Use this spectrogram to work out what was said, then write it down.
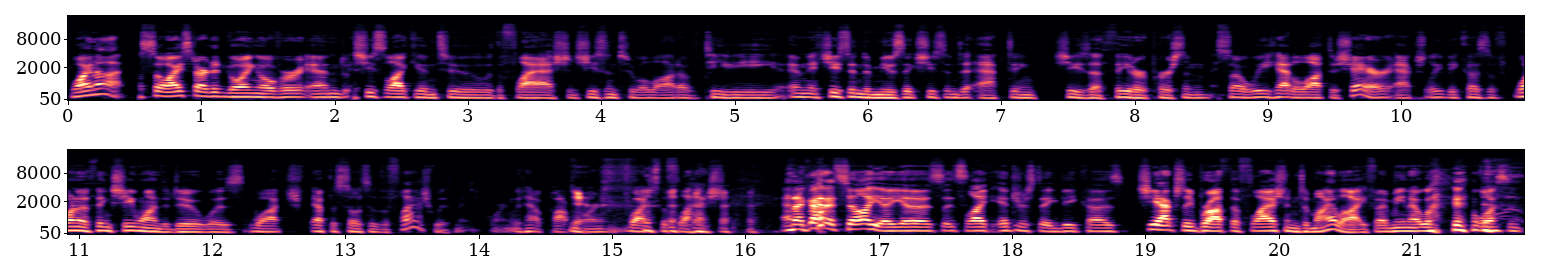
why not? So I started going over and she's like into The Flash and she's into a lot of TV and she's into music, she's into acting, she's a theater person. So we had a lot to share actually because of one of the things she wanted to do was watch episodes of The Flash with me. We'd have popcorn, watch The Flash. and I got to tell you, you know, it's, it's like interesting because she actually brought The Flash into my life. I mean, I it wasn't,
